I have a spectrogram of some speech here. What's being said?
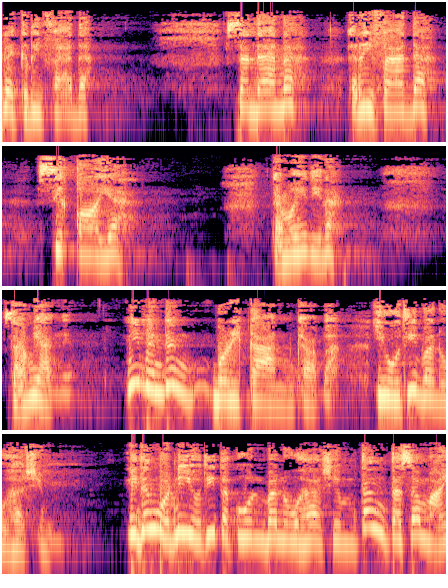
เรียกรีฟาดะสดานะรีฟาดะ สิกอยะจำไว้ให้ดีนะสามอย่างเนี่ย นี่เป็นเรื่องบริการครับอยู่ที่บานูฮาชิมนี่ทั้งหมดนี่อยู่ที่ตระกูลบานูฮาชิม ตั้งแต่สมัย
